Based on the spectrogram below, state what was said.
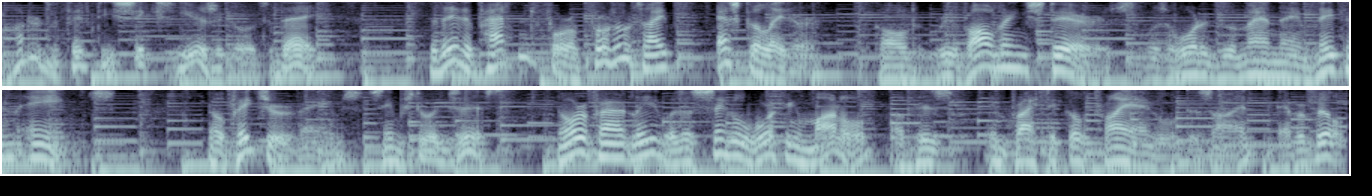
156 years ago today. The date of patent for a prototype escalator called Revolving Stairs was awarded to a man named Nathan Ames. No picture of Ames seems to exist, nor apparently was a single working model of his impractical triangle design ever built.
